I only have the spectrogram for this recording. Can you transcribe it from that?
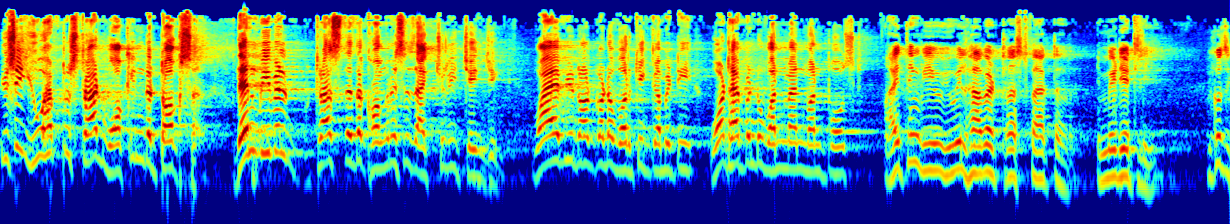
You see, you have to start walking the talk, sir. Then we will trust that the Congress is actually changing. Why have you not got a working committee? What happened to one man, one post? I think you, you will have a trust factor immediately because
